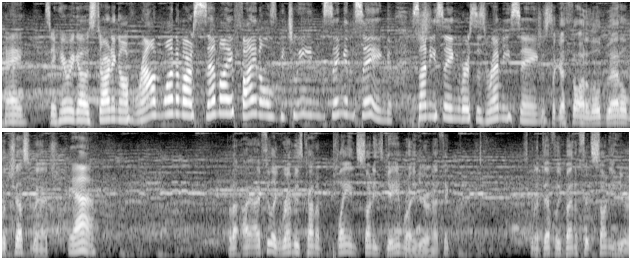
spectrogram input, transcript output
Okay, so here we go. Starting off round one of our semifinals between Singh and Singh. Sonny Singh versus Remi Singh. Just like I thought, a little battle of a chess match. Yeah. But I, I feel like Remi's kind of playing Sonny's game right here, and I think it's going to definitely benefit Sonny here.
